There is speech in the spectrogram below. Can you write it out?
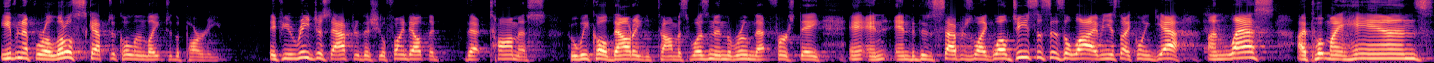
Even if we're a little skeptical and late to the party. If you read just after this, you'll find out that, that Thomas, who we call Doubting Thomas, wasn't in the room that first day. And, and, and the disciples were like, Well, Jesus is alive. And he's like, going, Yeah, unless I put my hands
